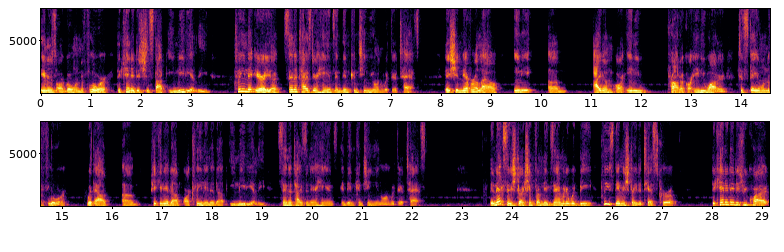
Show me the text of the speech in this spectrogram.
enters or go on the floor, the candidate should stop immediately, clean the area, sanitize their hands, and then continue on with their task. They should never allow any um, item or any product or any water to stay on the floor without um, picking it up or cleaning it up immediately, sanitizing their hands, and then continuing on with their task. The next instruction from the examiner would be, please demonstrate a test curl. The candidate is required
